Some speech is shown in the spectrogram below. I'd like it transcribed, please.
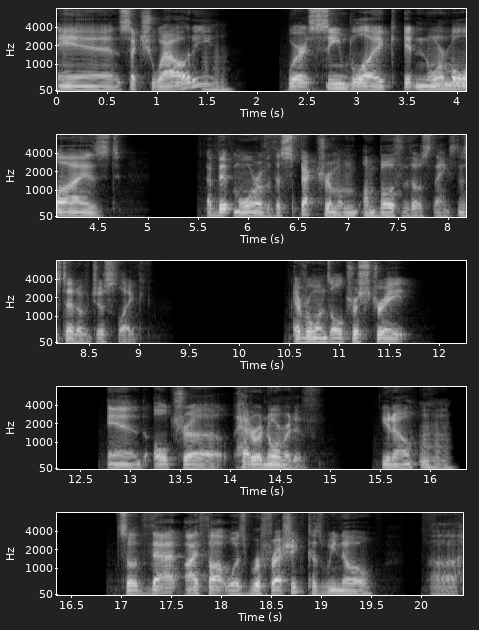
and sexuality, Mhm. where it seemed like it normalized a bit more of the spectrum on, on both of those things instead of just like everyone's ultra straight and ultra heteronormative, you know? hmm So that I thought was refreshing because we know uh,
